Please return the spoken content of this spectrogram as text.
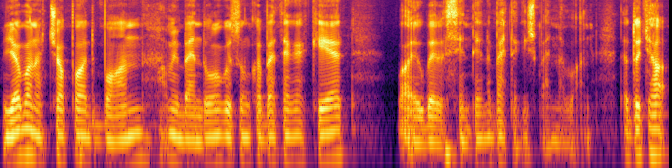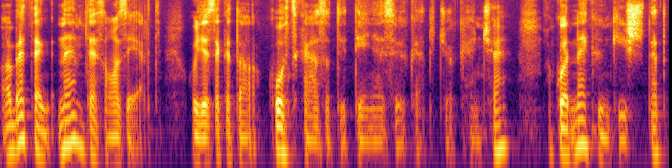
hogy abban a csapatban, amiben dolgozunk a betegekért, valljuk be őszintén, a beteg is benne van. Tehát, hogyha a beteg nem tesz azért, hogy ezeket a kockázati tényezőket csökkentse, akkor nekünk is, tehát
